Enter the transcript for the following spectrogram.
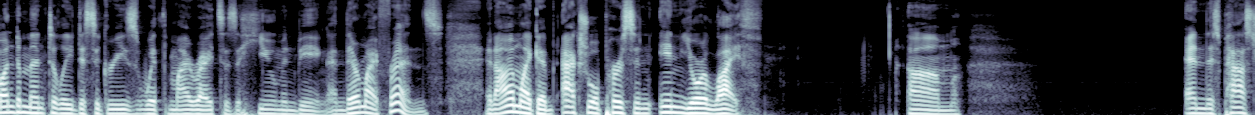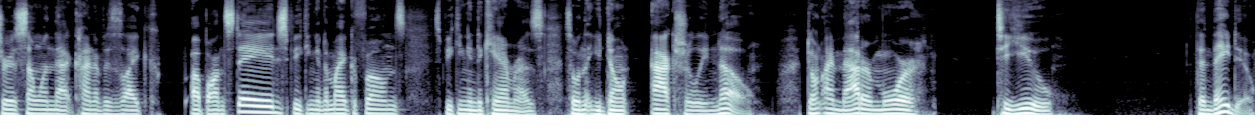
fundamentally disagrees with my rights as a human being and they're my friends and i'm like an actual person in your life. Um and this pastor is someone that kind of is like up on stage speaking into microphones speaking into cameras someone that you don't actually know. Don't i matter more to you than they do?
